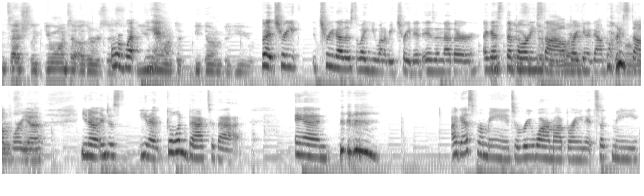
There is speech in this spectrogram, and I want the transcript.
It's actually do unto others as Or what- you yeah. want to be done to you. But treat treat others the way you want to be treated is another, I guess, the That's Barney style, way- breaking it down Barney style for you. it. You know, and just you know, going back to that, and I guess for me to rewire my brain, it took me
